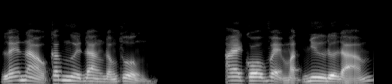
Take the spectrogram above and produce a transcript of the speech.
Lẽ nào các ngươi đang đóng tuồng? Ai có vẻ mặt như đưa đám?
